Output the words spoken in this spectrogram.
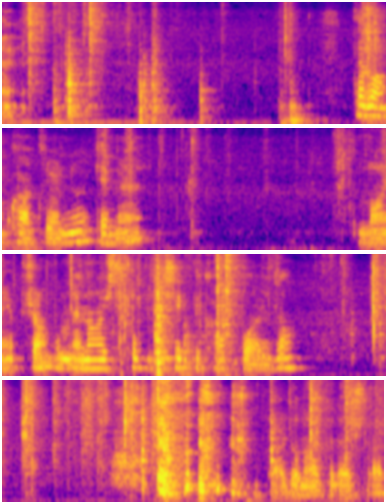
Evet. Devam kartlarını gene bundan yapacağım. Bunun enerjisi çok yüksek bir kart bu arada. Pardon arkadaşlar.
